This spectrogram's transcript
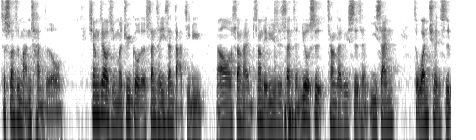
这算是蛮惨的哦，相较起 Madrigal 的三成一三打击率，然后上台上垒率是三成六四，长打率四成一三，这完全是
